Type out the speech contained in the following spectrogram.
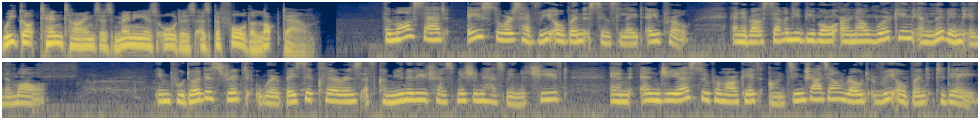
We got 10 times as many as orders as before the lockdown. The mall said eight stores have reopened since late April, and about 70 people are now working and living in the mall. In Putuo District, where basic clearance of community transmission has been achieved, an NGS supermarket on Jinshajiang Road reopened today.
